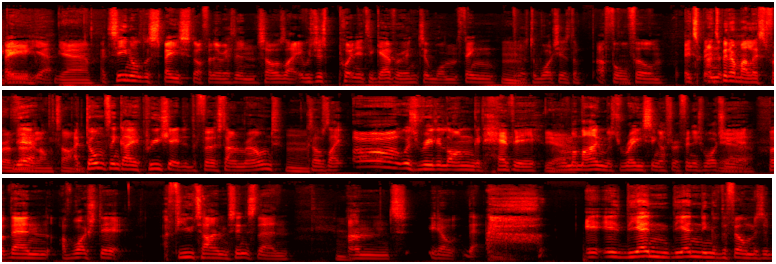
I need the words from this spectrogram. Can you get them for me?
baby. spa- yeah. yeah, I'd seen all the space stuff and everything, so I was like, it was just putting it together into one thing, Hmm. you know, to watch as the, a full film. It's it's been on my list for a very long time. I don't think I appreciated the first time round because I was like, oh, it was really long and heavy. Yeah. And my mind was racing after I finished watching Yeah. it. But then I've watched it a few times since then, Hmm. and you know, the, it, it, the end, the ending of the film is. A,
